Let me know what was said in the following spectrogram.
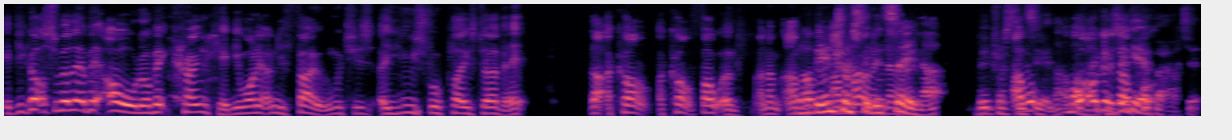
if you've got something a little bit old or a bit cranky, and you want it on your phone, which is a useful place to have it, that I can't, I can't fault them. And i'm, I'm i'll be interested in now. seeing that be interested I in will- seeing that I might make a video put- about it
